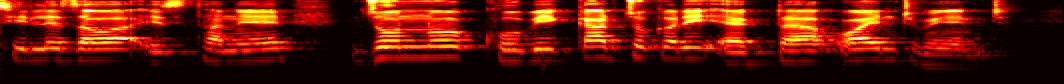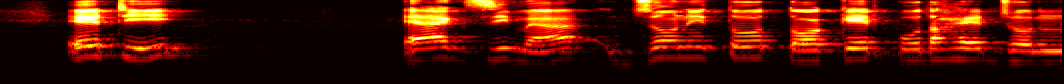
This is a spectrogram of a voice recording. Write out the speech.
ছিলে যাওয়া স্থানের জন্য খুবই কার্যকরী একটা অয়েন্টমেন্ট। এটি একজিমা জনিত ত্বকের প্রদাহের জন্য,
